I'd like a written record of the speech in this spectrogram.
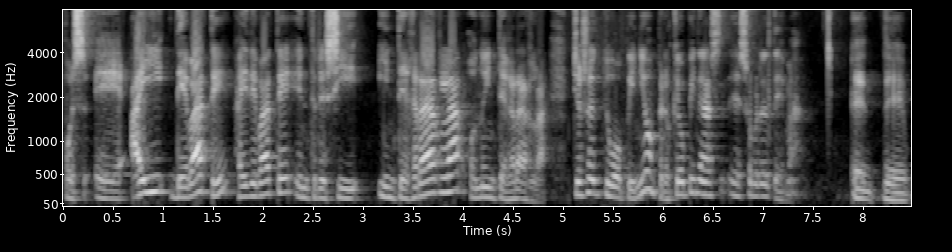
pues eh, hay debate, hay debate entre si integrarla o no integrarla. Yo soy tu opinión, pero ¿qué opinas eh, sobre el tema? Eh,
